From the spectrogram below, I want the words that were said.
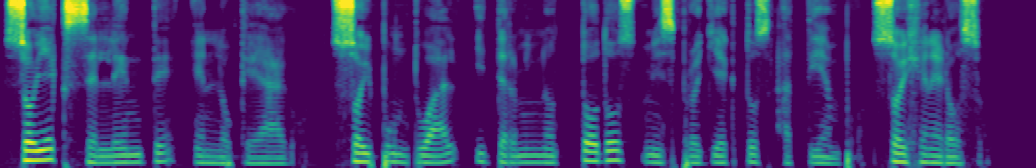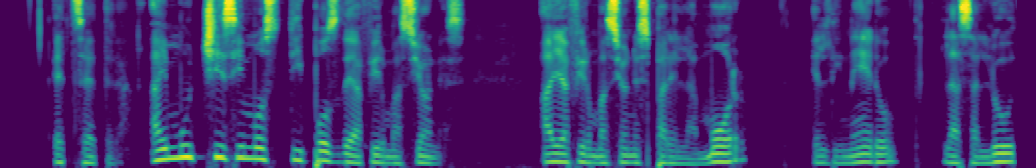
Soy excelente en lo que hago. Soy puntual y termino todos mis proyectos a tiempo. Soy generoso, etc. Hay muchísimos tipos de afirmaciones. Hay afirmaciones para el amor, el dinero, la salud,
